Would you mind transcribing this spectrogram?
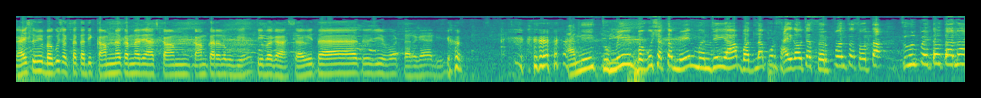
गाईस तुम्ही बघू शकता कधी काम न करणारे आज काम काम करायला उभी आहे. ती बघा सविता तुझी मोटर गाडी आणि तुम्ही बघू शकता मेन म्हणजे या बदलापूर साईगावच्या सरपंच स्वतः चूल पेटवताना.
